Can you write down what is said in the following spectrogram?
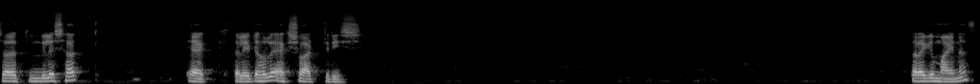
চার আর তিন দিলে সাত, এক। তাহলে এটা হলো একশো আটত্রিশ। তার আগে মাইনাস,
